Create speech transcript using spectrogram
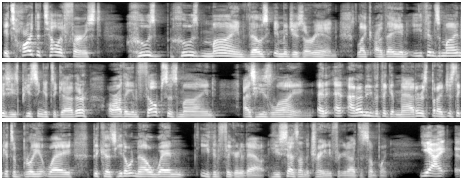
it's hard to tell at first whose whose mind those images are in? Like are they in ethan's mind as he's piecing it together or are they in phelps's mind as he's lying? And, and i don't even think it matters but i just think it's a brilliant way because you don't know when ethan figured it out. He says on the train he figured it out at some point. Yeah, I, uh,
